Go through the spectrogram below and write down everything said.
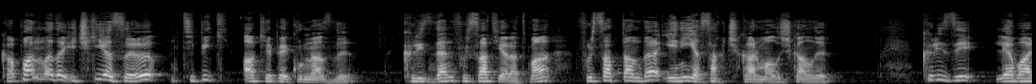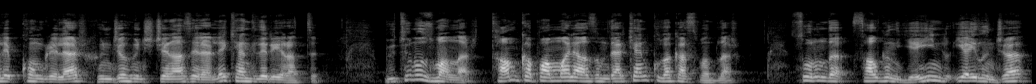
Kapanmada içki yasağı tipik AKP kurnazlığı. Krizden fırsat yaratma, fırsattan da yeni yasak çıkarma alışkanlığı. Krizi lebalep kongreler, hınca hınç cenazelerle kendileri yarattı. Bütün uzmanlar tam kapanma lazım derken kulak asmadılar. Sonunda salgın yayın, yayılınca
